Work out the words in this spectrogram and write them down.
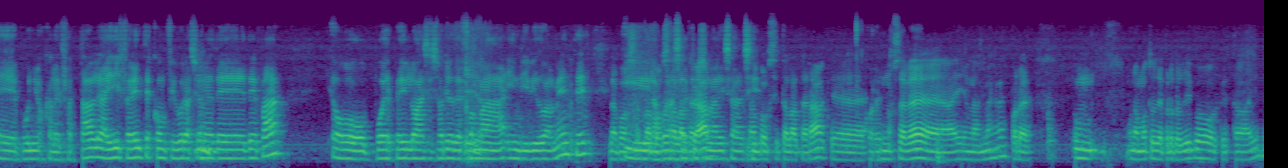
eh, puños calefactables, hay diferentes configuraciones mm. de, de pack o puedes pedir los accesorios de forma individualmente la bolsa, y la, bolsa lateral, la bolsita lateral que no se ve ahí en las imágenes por una moto de prototipo que estaba ahí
